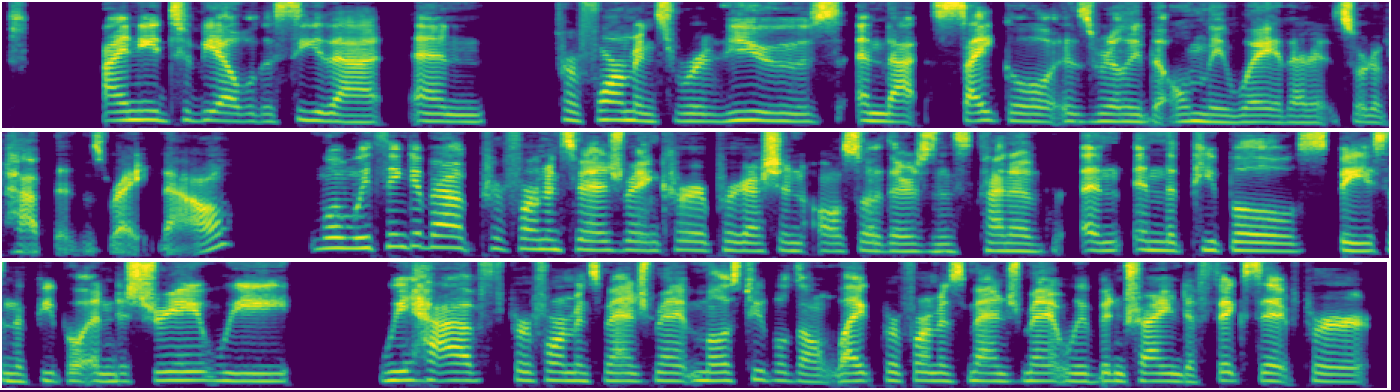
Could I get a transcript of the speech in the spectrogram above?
I need to be able to see that and performance reviews and that cycle is really the only way that it sort of happens right now when we think about performance management and career progression, also there's this kind of in, in the people space in the people industry, we we have performance management. Most people don't like performance management. We've been trying to fix it for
